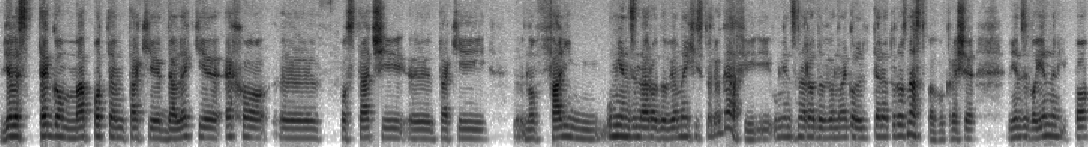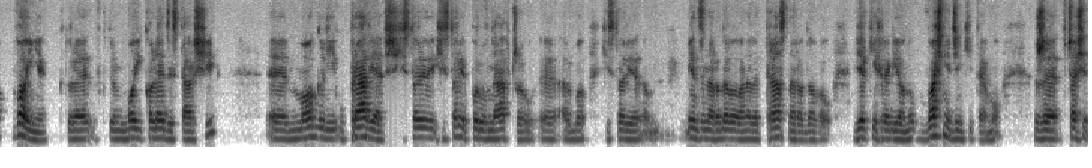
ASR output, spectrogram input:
wiele z tego ma potem takie dalekie echo w postaci takiej no, fali umiędzynarodowionej historiografii i umiędzynarodowionego literaturoznawstwa w okresie międzywojennym i po wojnie, które, w którym moi koledzy starsi e, mogli uprawiać historię, historię porównawczą e, albo historię no, międzynarodową, a nawet transnarodową wielkich regionów, właśnie dzięki temu, że w czasie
